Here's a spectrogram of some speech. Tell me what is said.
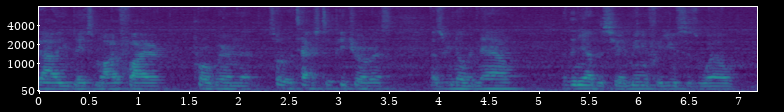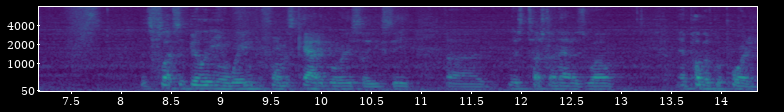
value-based modifier program that sort of attached to PQRS as we know it now. And then you have this here, meaningful use as well. There's flexibility and weighting performance categories, so you see uh, Liz touched on that as well. And public reporting.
